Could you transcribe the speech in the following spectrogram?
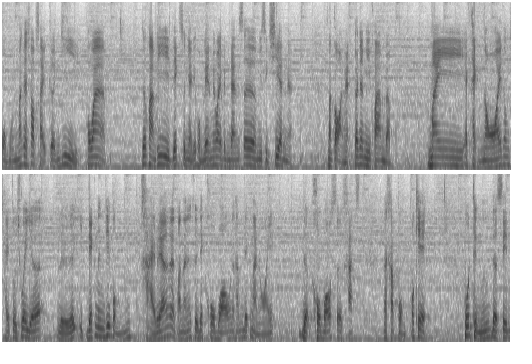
ผมผมมักจะชอบใส่เกิน20เพราะว่าด้วยความที่เด็กส่วนใหญ่ที่ผมเล่นไม่ว่าจะเป็นแดนเซอร์มิวสิกเชียนเนี่ยมาก่อนเนี่ยก็จะมีความแบบไม่แอคแท็กน้อยต้องใช้ตัวช่วยเยอะ หรืออีกเด็กหนึ่งที่ผมขายไปแล้วตั้งแต่ตอนนั้นก็คือเด็กโคบอลนะครับเด็กหมาน้อย The Cobalt Circus นะครับผม โอเค พูดถึง The Sin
